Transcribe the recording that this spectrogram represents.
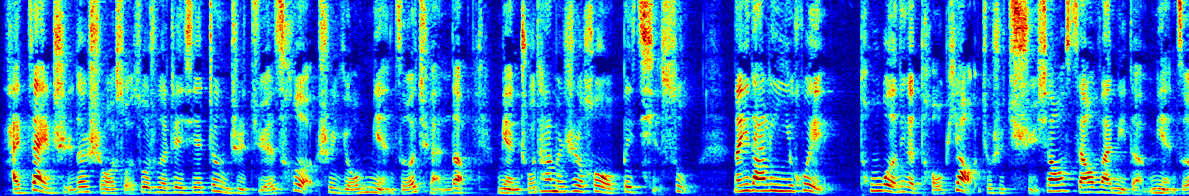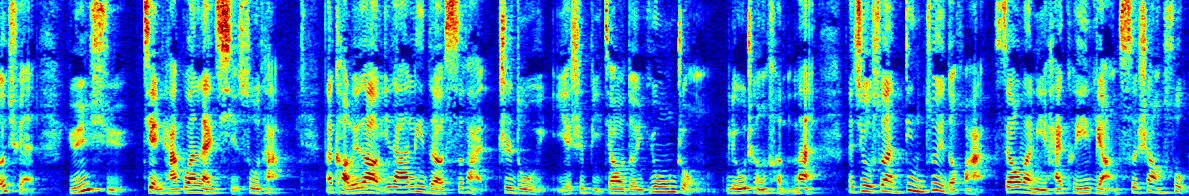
还在职的时候所做出的这些政治决策是有免责权的，免除他们日后被起诉。那意大利议会通过的那个投票，就是取消 Salvini 的免责权，允许检察官来起诉他。”那考虑到意大利的司法制度也是比较的臃肿，流程很慢，那就算定罪的话，Salvini 还可以两次上诉，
